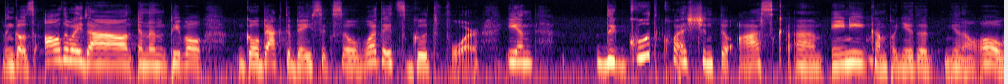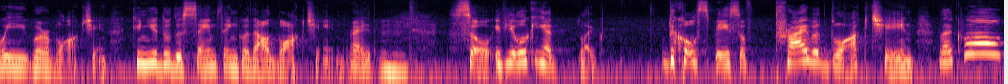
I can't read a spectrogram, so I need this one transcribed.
then goes all the way down, and then people go back to basics. So what it's good for, and the good question to ask um, any company that you know, oh, we were a blockchain. Can you do the same thing without blockchain, right? So if you're looking at like the whole space of private blockchain, like, well,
